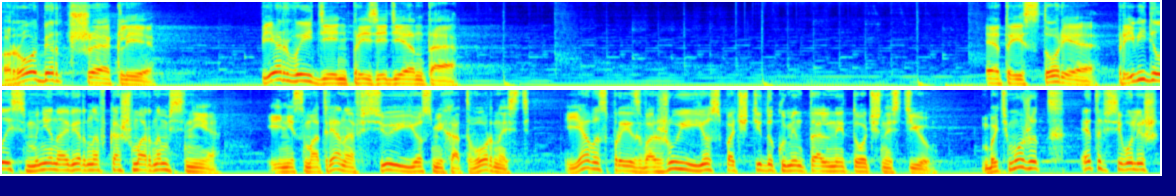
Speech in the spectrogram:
Роберт Шекли. Первый день президента. Эта история привиделась мне, наверное, в кошмарном сне, и несмотря на всю ее смехотворность, я воспроизвожу ее с почти документальной точностью. Быть может, это всего лишь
